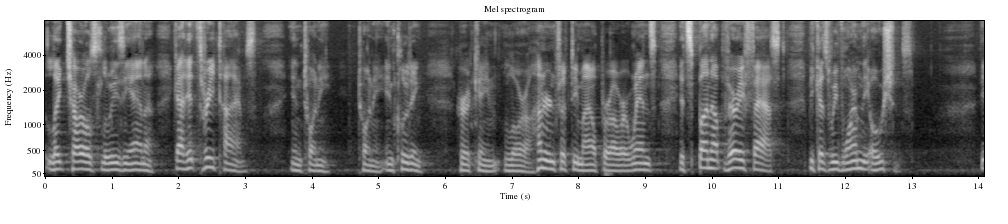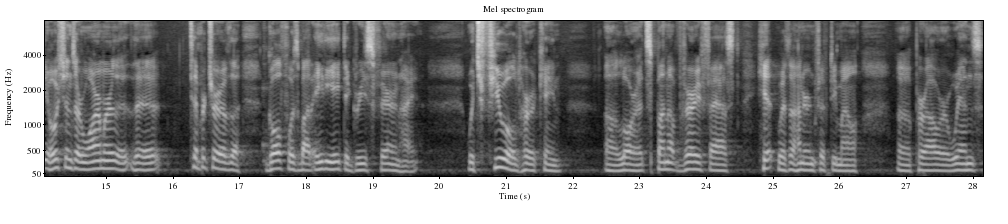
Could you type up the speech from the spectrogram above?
Lake Charles, Louisiana, got hit three times in 2020, including Hurricane Laura. 150 mile per hour winds. It spun up very fast because we've warmed the oceans. The oceans are warmer. The, the temperature of the Gulf was about 88 degrees Fahrenheit, which fueled Hurricane uh, Laura. It spun up very fast, hit with 150 mile uh, per hour winds.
